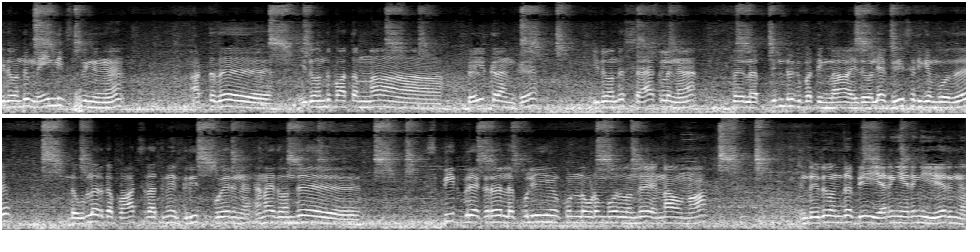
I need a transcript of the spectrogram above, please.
இது வந்து மெயின் லீக் அடுத்தது இது வந்து பார்த்தோம்னா பெல் கிராங்கு இது வந்து சேக்கிளுங்க இப்போ இதில் பின் இருக்குது பார்த்தீங்களா? இது வழியாக க்ரீஸ் அடிக்கும் போது இந்த உள்ளே இருக்க பார்ட்ஸ் எல்லாத்துக்குமே க்ரீஸ் போயிருங்க. ஏன்னா இது வந்து ஸ்பீட் பிரேக்கரு இல்லை குழி குண்டில் விடும்போது வந்து என்ன ஆகும்னா இந்த இது வந்து அப்படியே இறங்கி இறங்கி ஏறுங்க.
